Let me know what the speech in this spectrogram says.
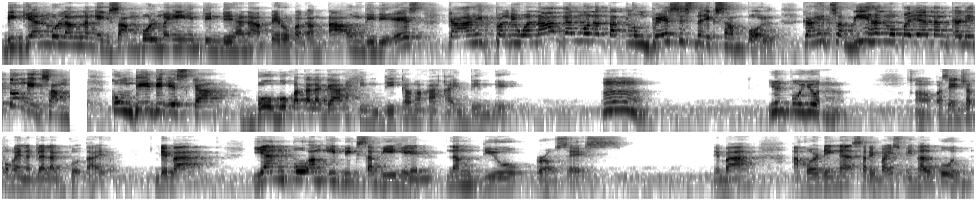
bigyan mo lang ng example, maiintindihan na. Pero pag ang taong DDS, kahit paliwanagan mo ng tatlong beses na example, kahit sabihan mo pa yan ng kanitong example, kung DDS ka, bobo ka talaga, hindi ka makakaintindi. Mm. Yun po yun. Oh, pasensya po kayo, naglalag po tayo. 'Di ba? Yan po ang ibig sabihin ng due process. 'Di ba? According nga sa revised penal code,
